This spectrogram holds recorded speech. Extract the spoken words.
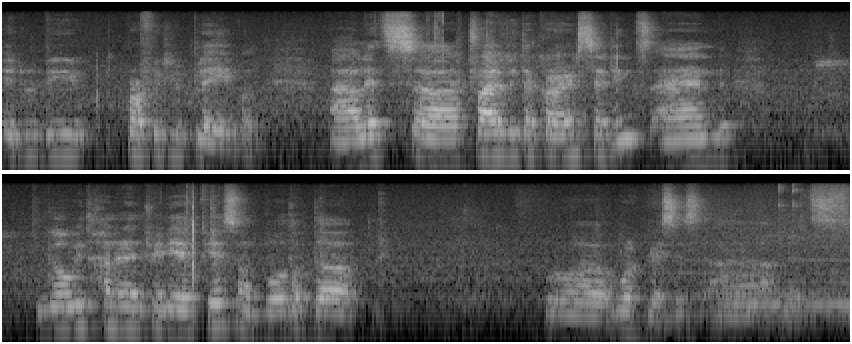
it will be perfectly playable. Uh, let's uh, try with the current settings and go with 120 fps on both of the uh, workplaces. Uh, let's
